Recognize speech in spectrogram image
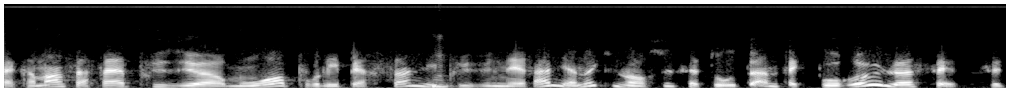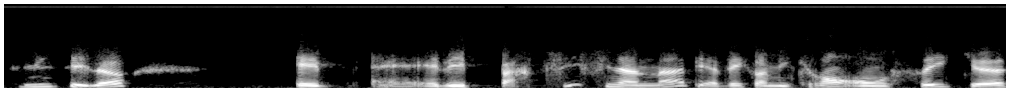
ça commence à faire plusieurs mois pour les personnes Mm. les plus vulnérables. Il y en a qui l'ont reçu cet automne. Fait que pour eux, là, cette, cette immunité-là, est- elle est partie finalement, puis avec Omicron, on sait que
